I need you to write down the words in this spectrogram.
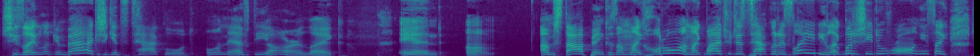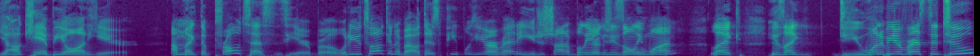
She's like looking back. She gets tackled on the FDR. Like, and um, I'm stopping because I'm like, hold on. Like, why'd you just tackle this lady? Like, what did she do wrong? He's like, y'all can't be on here. I'm like, the protest is here, bro. What are you talking about? There's people here already. You just trying to bully her because she's the only one? Like, he's like, do you want to be arrested too?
